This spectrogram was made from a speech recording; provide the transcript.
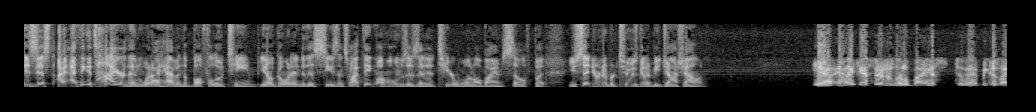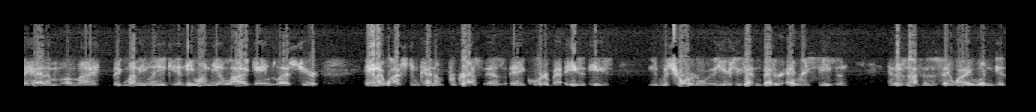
is just I, I think it's higher than what I have in the Buffalo team, you know, going into this season. So I think Mahomes is in a tier one all by himself. But you said your number two is going to be Josh Allen. Yeah, and I guess there's a little bias to that because I had him on my big money league, and he won me a lot of games last year. And I watched him kind of progress as a quarterback. He's he's he's matured over the years. He's gotten better every season, and there's nothing to say why he wouldn't get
